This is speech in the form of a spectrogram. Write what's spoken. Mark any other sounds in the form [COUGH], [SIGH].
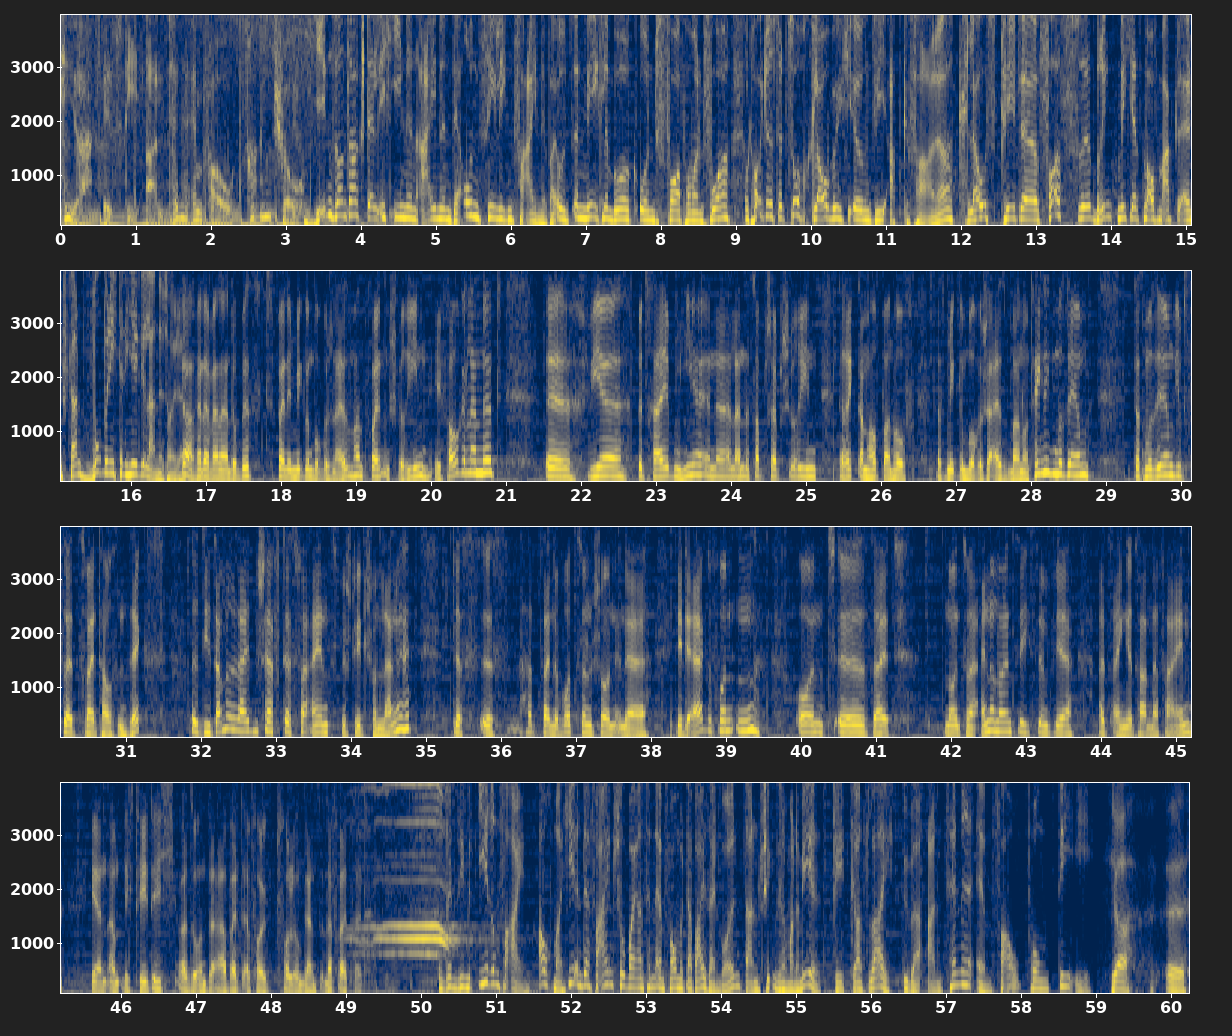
Hier ist die Antenne MV Vereinsshow. Jeden Sonntag stelle ich Ihnen einen der unzähligen Vereine bei uns in Mecklenburg und Vorpommern vor. Und heute ist der Zug, glaube ich, irgendwie abgefahren. Ja? Klaus-Peter Voss äh, bringt mich jetzt mal auf den aktuellen Stand. Wo bin ich denn hier gelandet heute? Ja, Werner Werner, du bist bei den Mecklenburgischen Eisenbahnfreunden Schwerin e.V. gelandet. Äh, wir betreiben hier in der Landeshauptstadt Schwerin direkt am Hauptbahnhof das Mecklenburgische Eisenbahn- und Technikmuseum. Das Museum gibt es seit 2006. Äh, die Sammelleidenschaft des Vereins besteht schon lange. Das ist, hat seine Wurzeln schon in der DDR gefunden und äh, seit 1991 sind wir als eingetragener Verein ehrenamtlich tätig. Also unsere Arbeit erfolgt voll und ganz in der Freizeit. Und wenn Sie mit Ihrem Verein auch mal hier in der Vereinsshow bei Antenne MV mit dabei sein wollen, dann schicken Sie doch mal eine Mail. Geht ganz leicht über antennemv.de. Ja, äh,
